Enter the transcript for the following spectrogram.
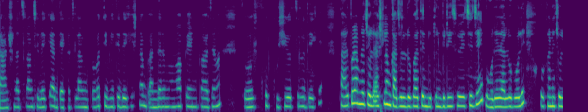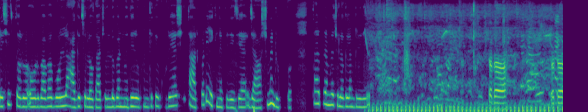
গান শোনাচ্ছিলাম ছেলেকে আর দেখাচ্ছিলাম, বাবা টিভিতে দেখিস না, বান্দার মামা প্যান্ট পাওয়া জামা তো খুব খুশি হচ্ছিল দেখে। তারপরে আমরা চলে আসলাম গাজলডোবাতে নতুন ব্রিজ হয়েছে যে, ভোরের আলো বলে ওখানে চলে এসেছি। তোর ওর বাবা বলল, আগে চলো গাজলডোবা নদীর ওখান থেকে ঘুরে আসি, তারপরে এখানে ব্রিজে যাওয়ার সময় ঢুকবো। তারপরে আমরা চলে গেলাম ব্রিজে। টাটা টাটা।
